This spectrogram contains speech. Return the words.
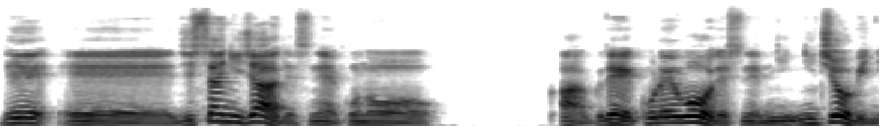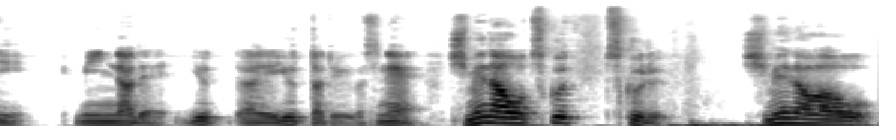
で、えー、実際にじゃあですね、この、あ、で、これをですね、日曜日にみんなで言,、言ったというかですね、しめ縄を作る。しめ縄を、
